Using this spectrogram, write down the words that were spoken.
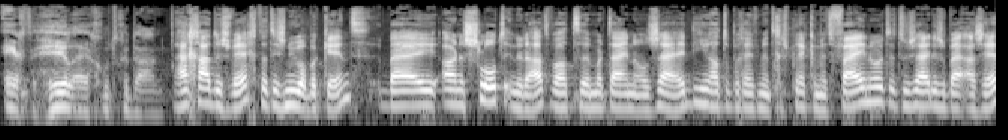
echt heel erg goed gedaan. Hij gaat dus weg, dat is nu al bekend. Bij Arne Slot, inderdaad, wat eh, Martijn al zei, die had op een gegeven moment gesprekken met Feyenoord. En toen zeiden ze bij AZ,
